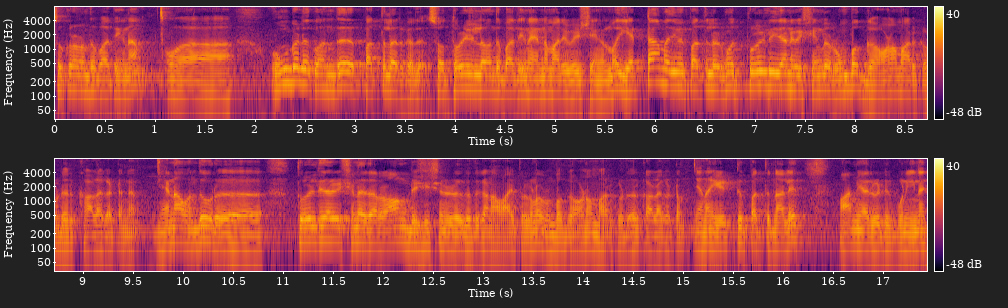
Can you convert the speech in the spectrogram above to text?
சுக்ரன் வந்து பார்த்திங்கன்னா உங்களுக்கு வந்து பத்தில் இருக்குது. ஸோ தொழிலில் வந்து பார்த்திங்கன்னா என்ன மாதிரி விஷயங்கள்? போது எட்டாம் அதிபதி பத்தில் இருக்கும்போது தொழில் ரீதியான விஷயங்கள் ரொம்ப கவனமாக இருக்க வேண்டிய ஒரு காலகட்டங்க. ஏன்னா வந்து ஒரு தொழில் ரீதியான விஷயம் ஏதாவது ராங் டெசிஷன் எடுக்கிறதுக்கான வாய்ப்புகளும் ரொம்ப கவனமாக இருக்க வேண்டிய ஒரு காலகட்டம். ஏன்னா எட்டு பத்து நாளே மாமியார் வீட்டுக்கு போனீங்கன்னா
